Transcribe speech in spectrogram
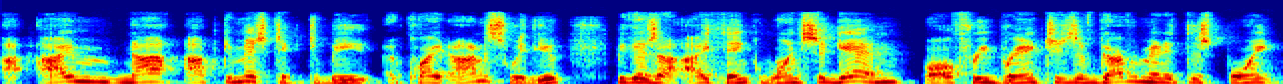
I'm not optimistic, to be quite honest with you, because I think once again, all three branches of government at this point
